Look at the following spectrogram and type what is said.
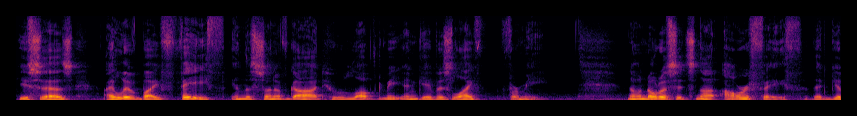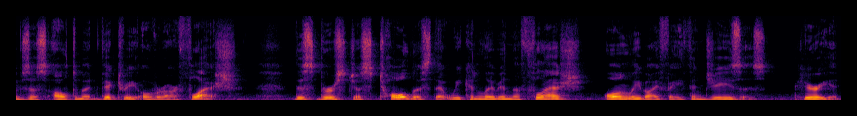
He says, I live by faith in the Son of God who loved me and gave his life for me. Now, notice it's not our faith that gives us ultimate victory over our flesh. This verse just told us that we can live in the flesh only by faith in Jesus, period.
